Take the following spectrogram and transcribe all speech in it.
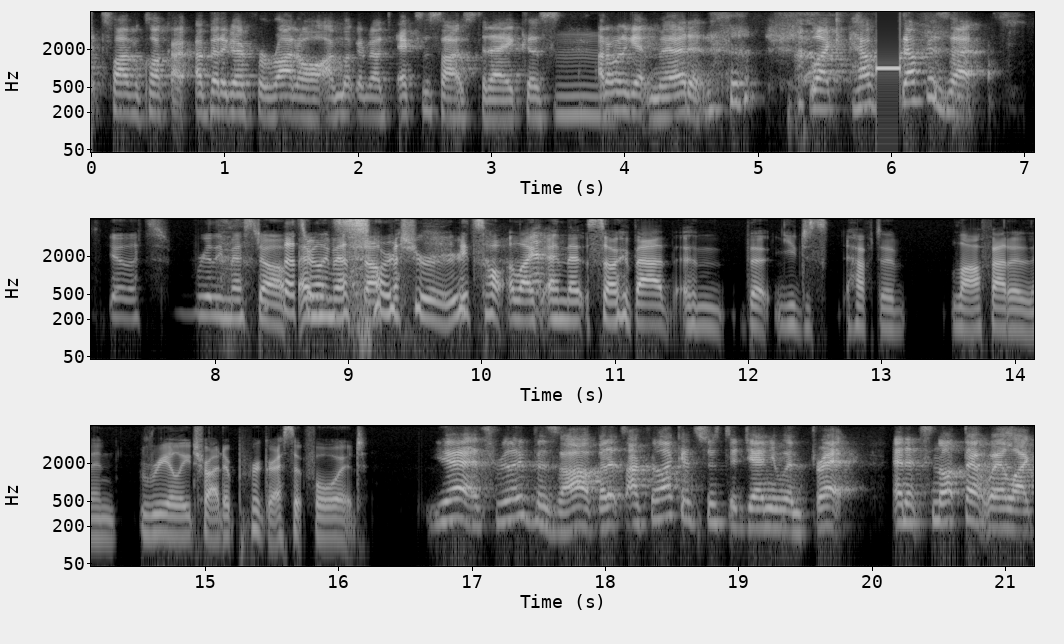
it's five o'clock, I, I better go for a run, or I'm not going to be able to exercise today because Mm. I don't want to get murdered. like how f- up is that? Yeah, that's really messed up. That's and really it's messed so up. true. It's hot, like, and that's so bad, and that you just have to laugh at it and really try to progress it forward. Yeah, it's really bizarre, but it's I feel like it's just a genuine threat, and it's not that we're like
